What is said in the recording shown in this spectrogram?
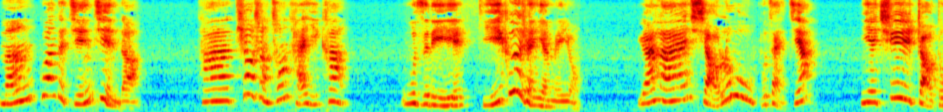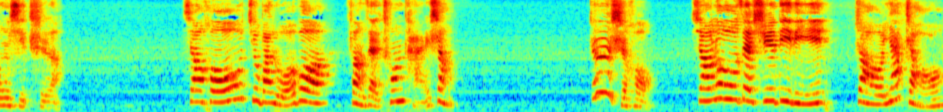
门关得紧紧的，他跳上窗台一看，屋子里一个人也没有。原来小鹿不在家，也去找东西吃了。小猴就把萝卜放在窗台上。这时候，小鹿在雪地里找呀找。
